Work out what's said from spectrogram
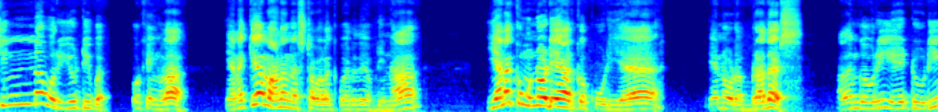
சின்ன ஒரு யூடியூபர் ஓகேங்களா? எனக்கே மான நஷ்ட வழக்கு வருது அப்படின்னா எனக்கு முன்னோடியாக இருக்கக்கூடிய என்னோட பிரதர்ஸ் அதங்கௌரி A to D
